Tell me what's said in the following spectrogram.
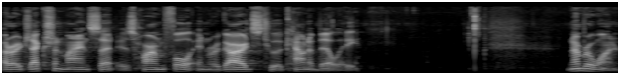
a rejection mindset is harmful in regards to accountability. Number one,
